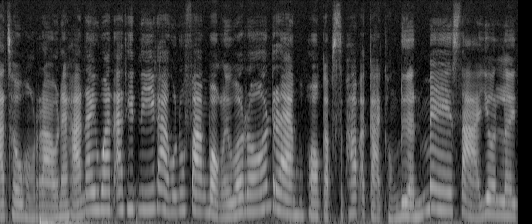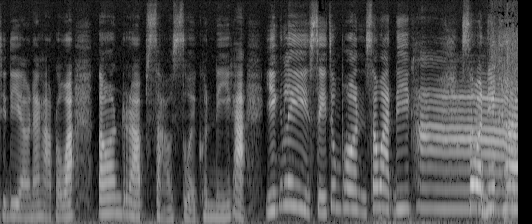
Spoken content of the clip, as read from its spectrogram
แชทชาร์ตโชว์ของเรานะคะ ในวันอาทิตย์นี้ค่ะ คุณผู้ฟังบอกเลยว่าร้อนแรงพอๆกับสภาพอากาศของเดือนเมษายนเลยทีเดียวนะคะ เพราะว่าต้อนรับสาวสวยคนนี้ค่ะหญิงลีศรีจุมพล สวัสดีค่ะ สวัสดีค่ะ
